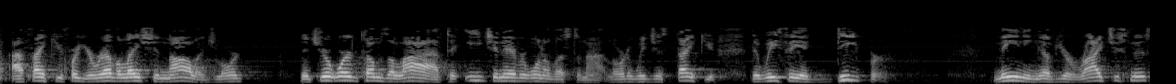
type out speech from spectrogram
I thank you for your revelation knowledge, Lord, that your word comes alive to each and every one of us tonight, Lord. And we just thank you that we see a deeper meaning of your righteousness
